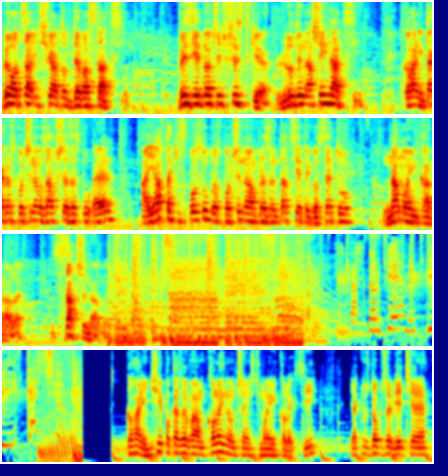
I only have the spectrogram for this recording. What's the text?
by ocalić świat od dewastacji, by zjednoczyć wszystkie ludy naszej nacji. Kochani, tak rozpoczynał zawsze zespół R, a ja w taki sposób rozpoczynam prezentację tego setu na moim kanale. Zaczynamy! Tak Pikachu! Kochani, dzisiaj pokażę Wam kolejną część mojej kolekcji. Jak już dobrze wiecie,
